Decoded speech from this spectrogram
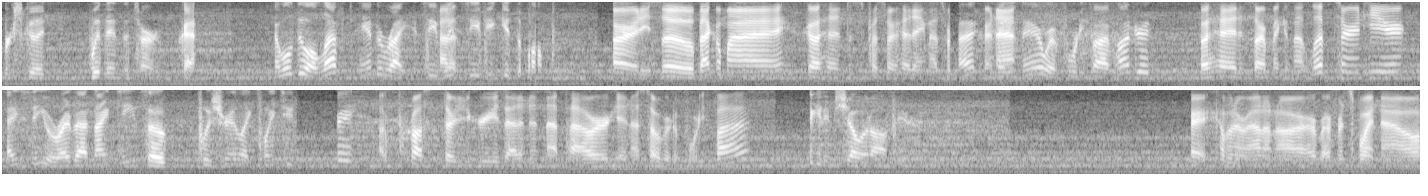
works good within the turn. Okay. And we'll do a left and a right and see if, we, see if you can get the bump. Alrighty, so back on my, go ahead and just press our heading, that's where All right, we're at. there, we're at 4,500. Go ahead and start making that left turn here. I see you were right about 19, so push her in like 22. Look Crossing 30 degrees, adding in that power, getting us over to 45. Look at him showing off here. Alright, coming around on our reference point now.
